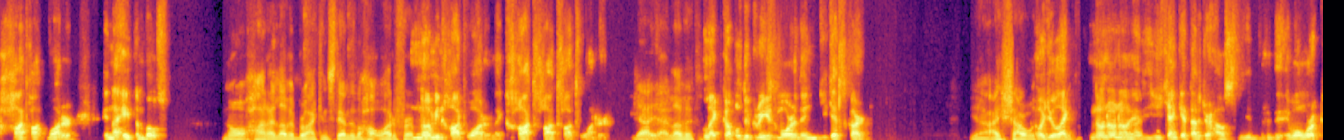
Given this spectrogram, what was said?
hot, hot water, and I hate them both. No, hot. I love it, bro. I can stand in the hot water forever. No, I mean hot water, like hot, hot, hot water. Yeah, yeah, I love it. Like a couple degrees more, and then you get scarred. Yeah, I shower with. Oh, you like? No, no, no. You can't get that at your house. It won't work.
